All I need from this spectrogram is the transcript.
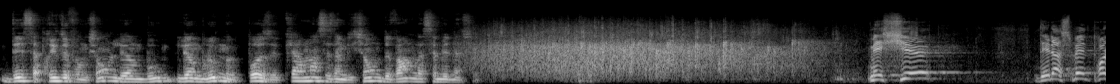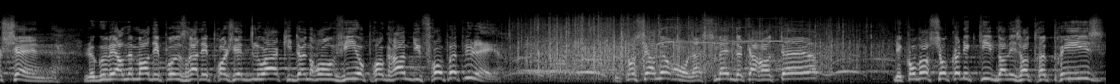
Dès sa prise de fonction, Léon Blum, Léon Blum pose clairement ses ambitions devant l'Assemblée nationale. Messieurs, dès la semaine prochaine, le gouvernement déposera des projets de loi qui donneront vie au programme du Front populaire. Ils concerneront la semaine de 40 heures, les conventions collectives dans les entreprises,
